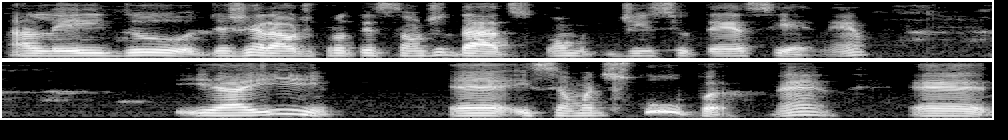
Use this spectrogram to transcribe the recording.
a lei do, de geral de proteção de dados, como disse o TSE. Né? E aí, é, isso é uma desculpa, né? É,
